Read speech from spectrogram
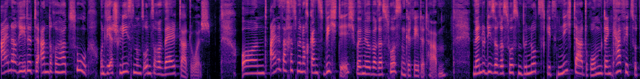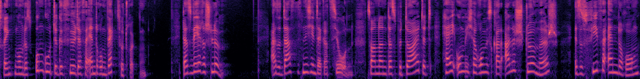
einer redet, der andere hört zu und wir erschließen uns unsere Welt dadurch. Und eine Sache ist mir noch ganz wichtig, wenn wir über Ressourcen geredet haben. Wenn du diese Ressourcen benutzt, geht es nicht darum, deinen Kaffee zu trinken, um das ungute Gefühl der Veränderung wegzudrücken. Das wäre schlimm. Also das ist nicht Integration, sondern das bedeutet, hey, um mich herum ist gerade alles stürmisch, es ist viel Veränderung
